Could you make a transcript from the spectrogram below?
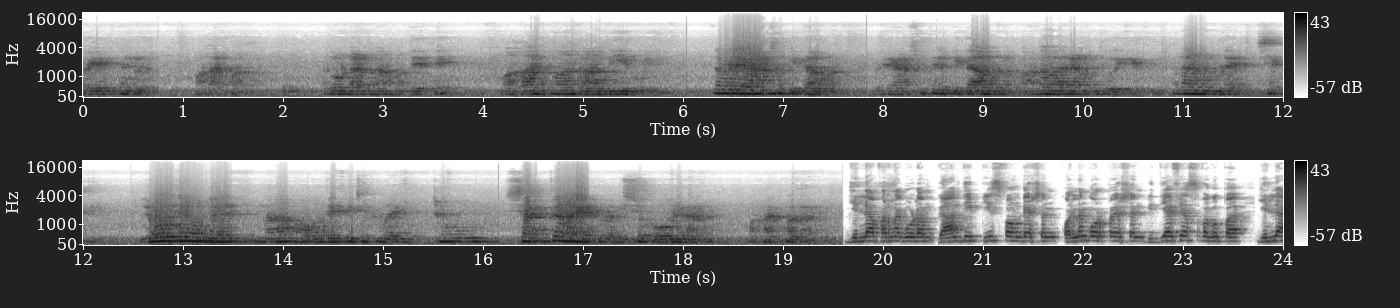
പ്രയത്നങ്ങൾ മഹാത്മാ അതുകൊണ്ടാണ് നാം അദ്ദേഹത്തെ മഹാത്മാഗാന്ധി എന്ന് വിളിക്കുന്നത്. നമ്മുടെ രാഷ്ട്രപിതാവാണ് രാഷ്ട്രത്തിന്റെ രാഷ്ട്രത്തിന് പിതാവുള്ള മാതാവാരാണെന്ന് ചോദിക്കരുത്. അതാണ് നമ്മുടെ ശക്തി. ലോകത്തിന് മുമ്പിൽ നാം അവതരിപ്പിച്ചിട്ടുള്ള ഏറ്റവും ശക്തനായിട്ടുള്ള വിശ്വപൗരനാണ് മഹാത്മാഗാന്ധി. ജില്ലാ ഭരണകൂടം Gandhi peace foundation Kollam corporation വിദ്യാഭ്യാസ വകുപ്പ് ജില്ലാ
